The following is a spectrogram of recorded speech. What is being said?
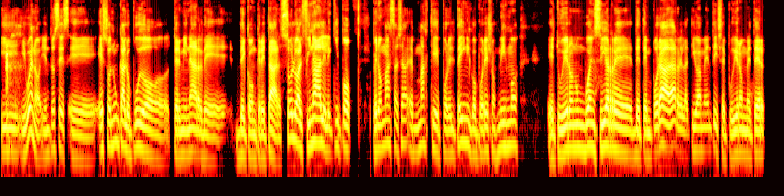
Y, bueno, y entonces eh, eso nunca lo pudo terminar de, concretar. Solo al final el equipo, pero más allá, más que por el técnico, por ellos mismos, eh, tuvieron un buen cierre de temporada relativamente y se pudieron meter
